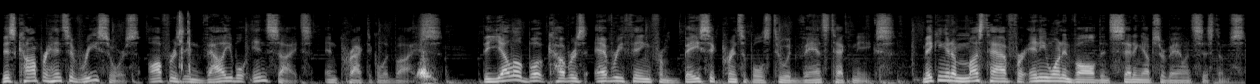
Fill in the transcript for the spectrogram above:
this comprehensive resource offers invaluable insights and practical advice. The Yellow Book covers everything from basic principles to advanced techniques, making it a must-have for anyone involved in setting up surveillance systems.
